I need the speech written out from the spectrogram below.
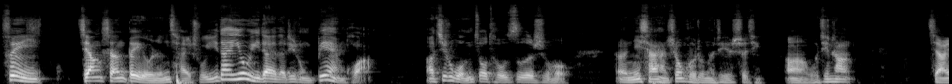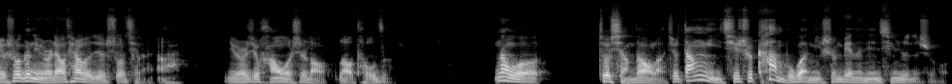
所以江山辈有人才出，一代又一代的这种变化啊，其实我们做投资的时候，呃，你想想生活中的这些事情啊，我经常讲，有时候跟女儿聊天，我就说起来啊，女儿就喊我是老老头子，那我。就想到了，就当你其实看不惯你身边的年轻人的时候，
